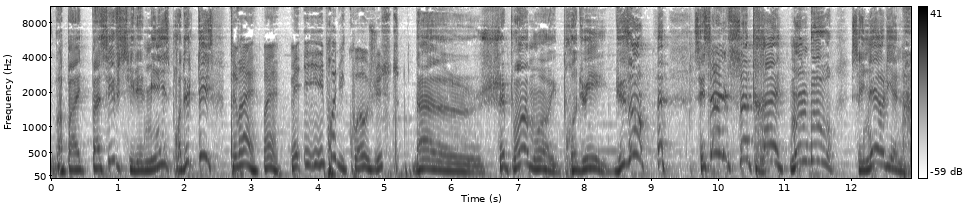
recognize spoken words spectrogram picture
il va pas être passif s'il est le ministre productif. C'est vrai, ouais. Mais il il produit quoi au juste? Ben, euh, je sais pas, moi, il produit du vent. C'est ça le secret, Montebourg. C'est une éolienne.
